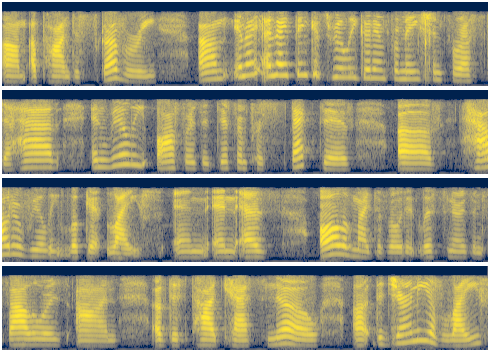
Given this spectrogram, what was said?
um, upon discovery. Um, and I and I think it's really good information for us to have, and really offers a different perspective of how to really look at life. And and as all of my devoted listeners and followers on of this podcast know, uh, the journey of life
